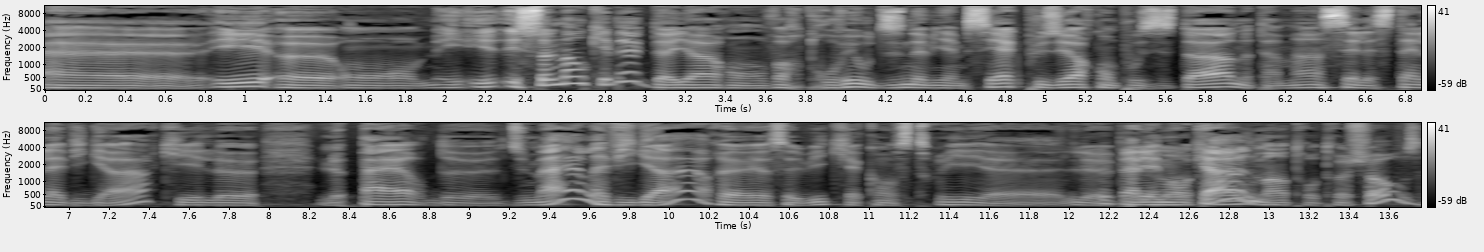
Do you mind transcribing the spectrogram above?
Euh, et, euh, on, et, et seulement au Québec d'ailleurs, on va retrouver au 19e siècle plusieurs compositeurs, notamment Célestin Lavigueur, qui est le, le père de, du maire Lavigueur, euh, celui qui a construit euh, le, Le Palais Montcalm, Montcalm. entre autres choses,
